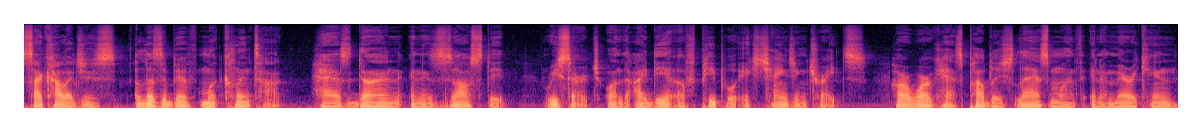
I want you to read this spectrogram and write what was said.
psychologist Elizabeth McClintock has done an exhaustive research on the idea of people exchanging traits. Her work has published last month in American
